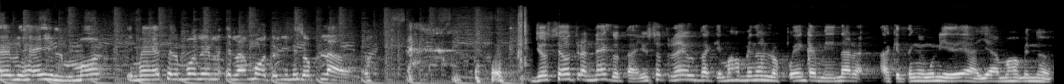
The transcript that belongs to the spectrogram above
Eh, Mijail, imagínate el mono en, la moto, viene soplado. yo sé otra anécdota, yo sé otra anécdota que más o menos los pueden caminar a que tengan una idea ya más o menos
